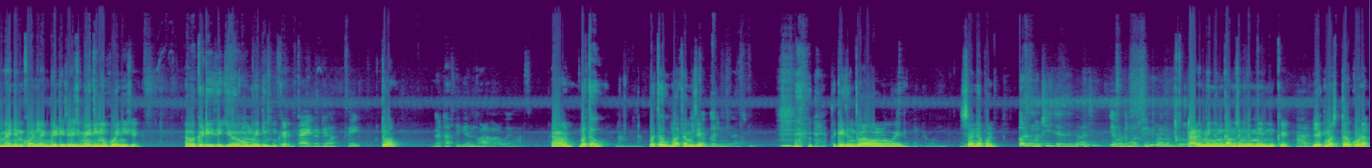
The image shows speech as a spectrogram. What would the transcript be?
મહેંદીને કોણ લઈને બેઠી છે? હજી મહેંદી મૂકવાની છે. હવે ઘડી થઈ ગઈ. હવે હું મહેંદી મૂકે? કાંઈ ઘડી નથી થઈ. તો? ગઠા થઈ ગયા ધોળા વાળા હોય મારે હા? બતાવું? બતાવું માથામાં છે. તો કહી દે ને વાળો હોય. છે ને પણ તારે મહેંદીનું કામ છે ને ગમે એ મૂકે. એક મસ્ત કોણા.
